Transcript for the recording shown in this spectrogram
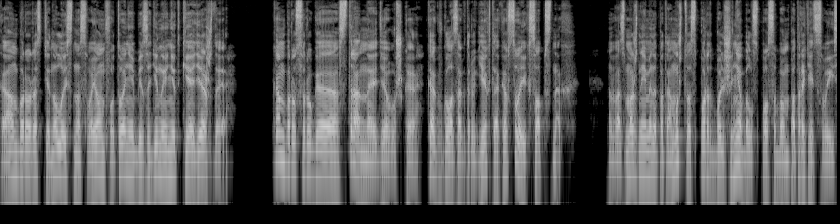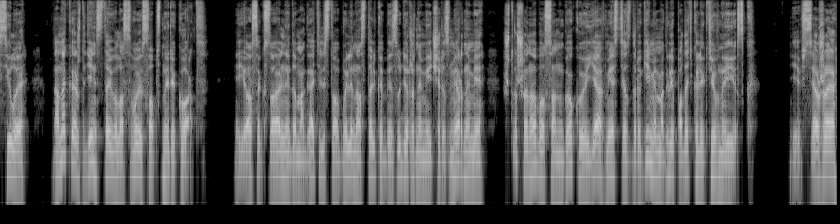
Камбару растянулась на своем футоне без единой нитки одежды. Камбару Суруга – странная девушка, как в глазах других, так и в своих собственных. Возможно, именно потому, что спорт больше не был способом потратить свои силы, она каждый день ставила свой собственный рекорд. Её сексуальные домогательства были настолько безудержными и чрезмерными, что Шинобу Сангоку и я вместе с другими могли подать коллективный иск. И всё же...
